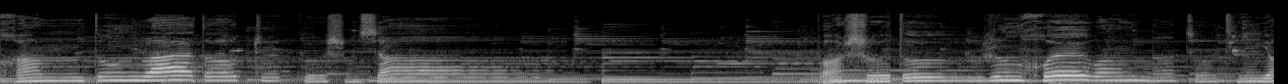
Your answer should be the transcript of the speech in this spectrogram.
寒冬，来到这个盛夏，跋涉的人回望那叫天涯。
